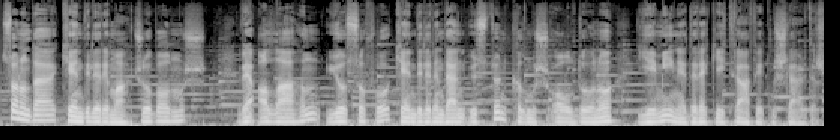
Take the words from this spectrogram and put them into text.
Sonunda kendileri mahcup olmuş ve Allah'ın Yusuf'u kendilerinden üstün kılmış olduğunu yemin ederek itiraf etmişlerdir.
